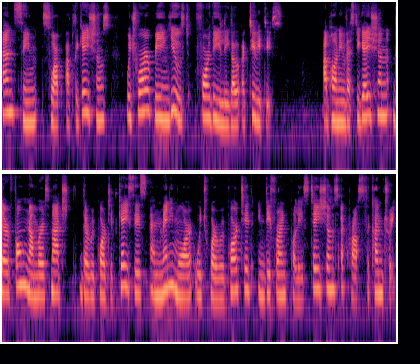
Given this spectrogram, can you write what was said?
and SIM swap applications, which were being used for the illegal activities. Upon investigation, their phone numbers matched the reported cases and many more which were reported in different police stations across the country.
